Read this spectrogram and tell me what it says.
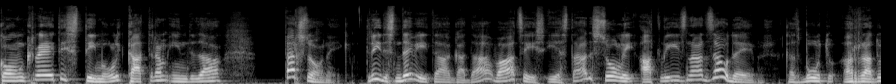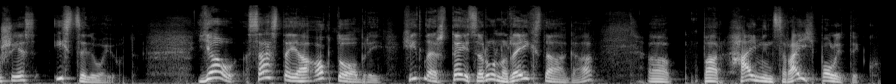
konkrēti stimuli katram individuāli personīgi. 39. gadā Vācijas iestādes solīja atlīdzināt zaudējumus, kas būtu radušies izceļojot. Jau 6. oktobrī Hitlers teica runu Reichstāgā uh, par Haimins Reich politiku,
